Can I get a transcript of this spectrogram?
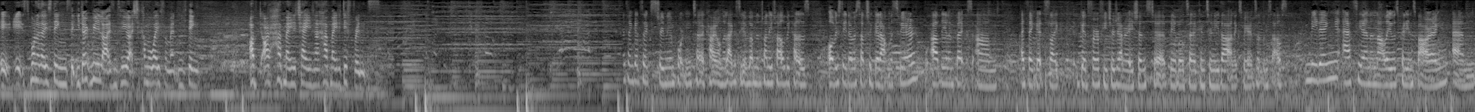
it, it's one of those things that you don't realise until you actually come away from it and you think, I've, I have made a change and I have made a difference. Think it's extremely important to carry on the legacy of London 2012 because obviously there was such a good atmosphere at the Olympics and I think it's like good for future generations to be able to continue that and experience it themselves. Meeting Etienne and Natalie was pretty inspiring. Um,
